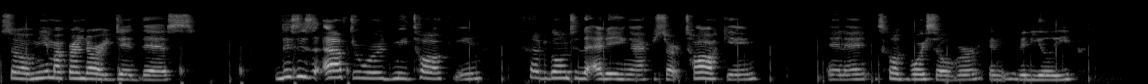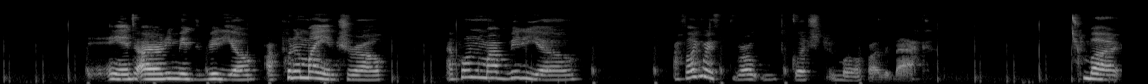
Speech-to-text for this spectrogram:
So me and my friend already did this. This is afterward me talking. I have to go into the editing app and start talking in it. It's called voiceover in Video Leap. And I already made the video. I put in my intro. I put in my video. I feel like my throat glitched a little farther back. But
